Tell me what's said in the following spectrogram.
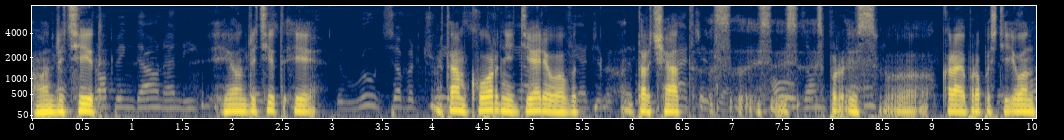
Он летит, и он летит, и там корни дерева вот торчат с, с, с, с, из э, края пропасти, и он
